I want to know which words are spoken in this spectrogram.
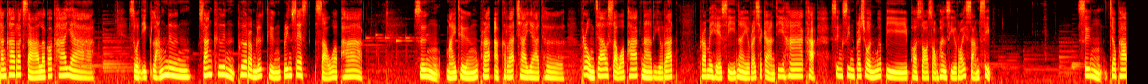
ทั้งค่ารักษาแล้วก็ค่ายา ส่วนอีกหลังหนึ่งสร้างขึ้นเพื่อรำลึกถึงปรินเซสสาวภาค ซึ่งหมายถึงพระอัครชายาเธอ พระองค์เจ้าสาวภาคนารีรัตน์พระมเหสีในรัชกาลที่ 5 ค่ะ ซึ่งสิ้นพระชนเมื่อปี พศ 2430 ซึ่งเจ้าภาพ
